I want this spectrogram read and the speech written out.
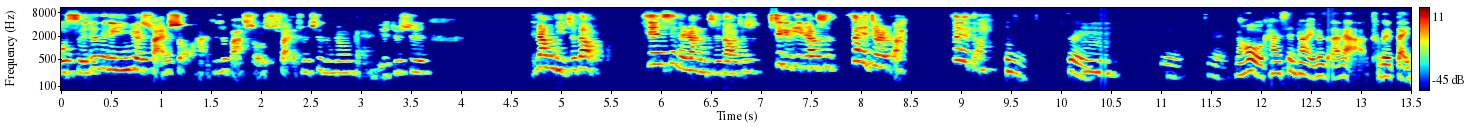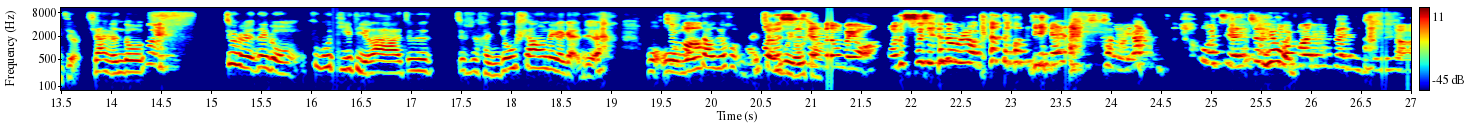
我随着那个音乐甩手哈，就是把手甩出去的那种感觉，就是让你知道，坚信的让你知道，就是这个力量是在这儿的，在的。嗯，对，嗯，对对。然后我看现场也就咱俩特别带劲儿，其他人都 就是那种哭哭啼啼啦，就是。就是很忧伤那个感觉，我我们到最后完全不忧伤，都没有，我的视线都没有看到别人什么样子，我全程就关注在你身上，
